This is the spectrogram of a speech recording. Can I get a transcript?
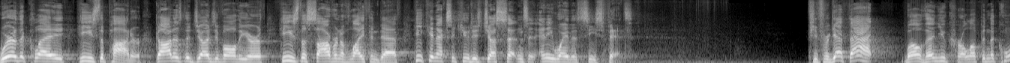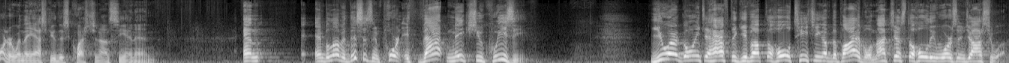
We're the clay, he's the potter. God is the judge of all the earth, he's the sovereign of life and death. He can execute his just sentence in any way that sees fit. If you forget that, well, then you curl up in the corner when they ask you this question on CNN. And, and beloved, this is important. If that makes you queasy, you are going to have to give up the whole teaching of the Bible, not just the holy wars in Joshua.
